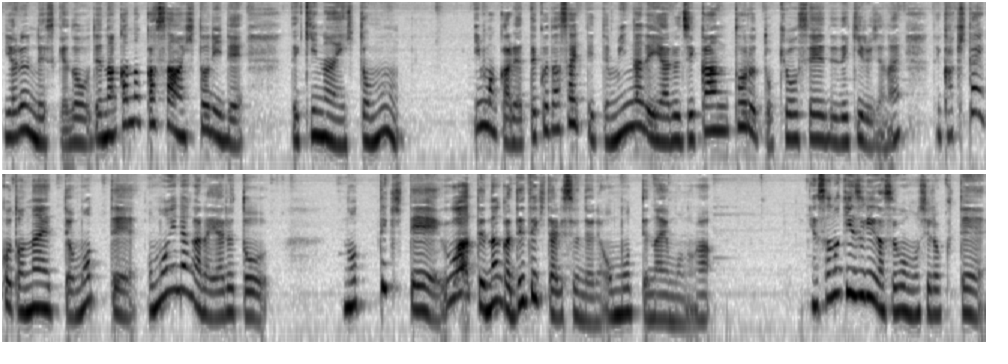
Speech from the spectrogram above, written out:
やるんですけどでなかなかさ一人でできない人も今からやってくださいって言ってみんなでやる時間取ると強制でできるじゃない？で書きたいことないって思って思いながらやると乗ってきてうわってなんか出てきたりするんだよね思ってないものが。いやその気づきがすごい面白くて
